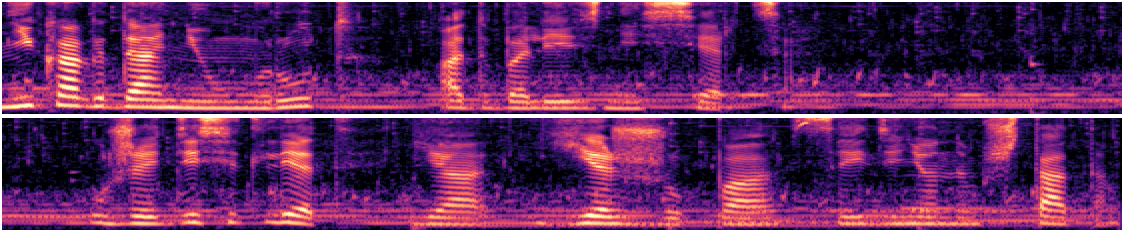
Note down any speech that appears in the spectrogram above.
никогда не умрут от болезни сердца. Уже 10 лет я езжу по Соединенным Штатам.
